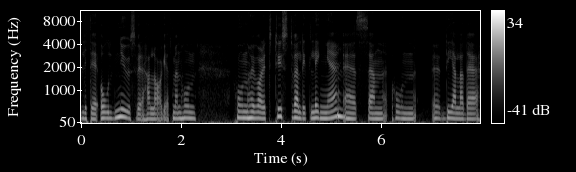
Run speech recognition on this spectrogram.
lite old news vid det här laget, men hon, hon har ju varit tyst väldigt länge Mm. eh, sen hon eh, delade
